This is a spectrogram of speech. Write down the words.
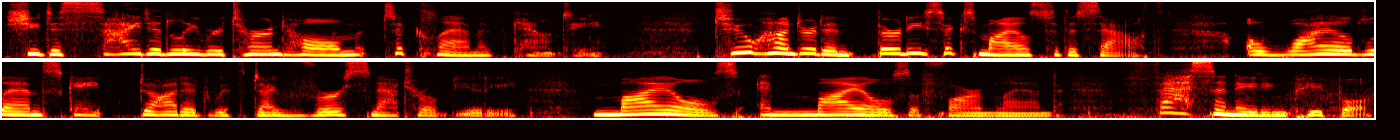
she decidedly returned home to Klamath County, 236 miles to the south, a wild landscape dotted with diverse natural beauty, miles and miles of farmland, fascinating people,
